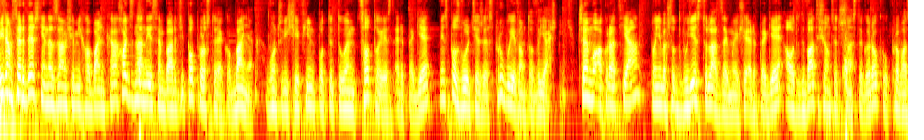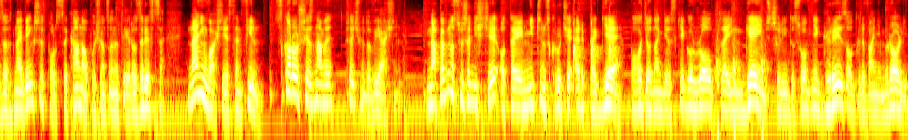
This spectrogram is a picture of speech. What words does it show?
Witam serdecznie, nazywam się Michał Bańka, choć znany jestem bardziej po prostu jako Baniak. Włączyliście film pod tytułem Co to jest RPG, więc pozwólcie, że spróbuję wam to wyjaśnić. Czemu akurat ja? Ponieważ od 20 lat zajmuję się RPG, a od 2013 roku prowadzę największy w Polsce kanał poświęcony tej rozrywce. Na nim właśnie jest ten film. Skoro już się znamy, przejdźmy do wyjaśnień. Na pewno słyszeliście o tajemniczym skrócie RPG. Pochodzi od angielskiego Role Playing Games, czyli dosłownie gry z odgrywaniem roli,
